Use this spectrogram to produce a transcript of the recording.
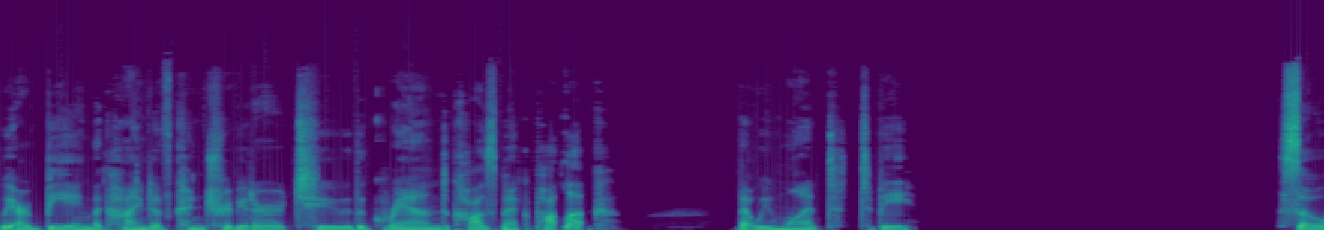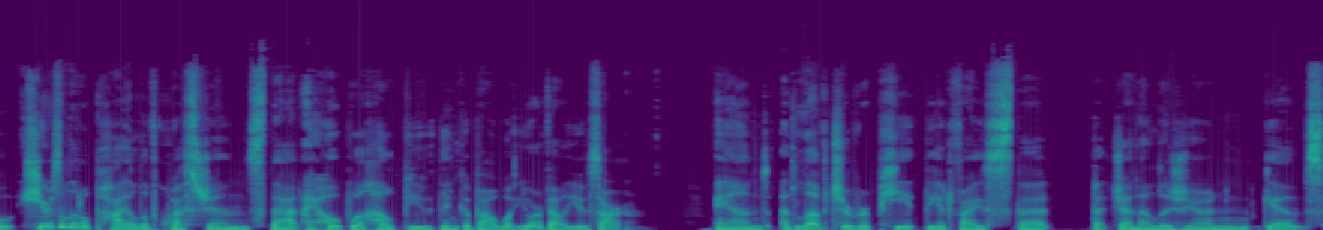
we are being the kind of contributor to the grand cosmic potluck that we want to be. So, here's a little pile of questions that I hope will help you think about what your values are. And I'd love to repeat the advice that, that Jenna LeJeune gives.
